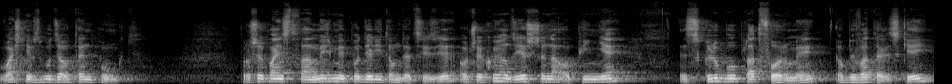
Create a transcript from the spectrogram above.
właśnie wzbudzał ten punkt. Proszę Państwa, myśmy podjęli tą decyzję, oczekując jeszcze na opinię z klubu Platformy Obywatelskiej,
